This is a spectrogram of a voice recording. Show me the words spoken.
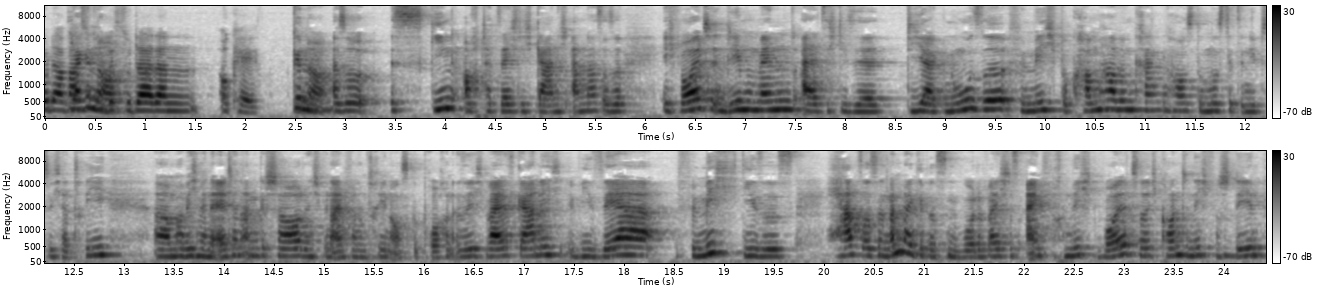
Oder warst ja, genau. du, bist du da dann, okay. Genau, also es ging auch tatsächlich gar nicht anders. Also ich wollte in dem Moment, als ich diese Diagnose für mich bekommen habe im Krankenhaus, du musst jetzt in die Psychiatrie, ähm, habe ich meine Eltern angeschaut und ich bin einfach in Tränen ausgebrochen. Also ich weiß gar nicht, wie sehr für mich dieses Herz auseinandergerissen wurde, weil ich das einfach nicht wollte. Ich konnte nicht verstehen,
